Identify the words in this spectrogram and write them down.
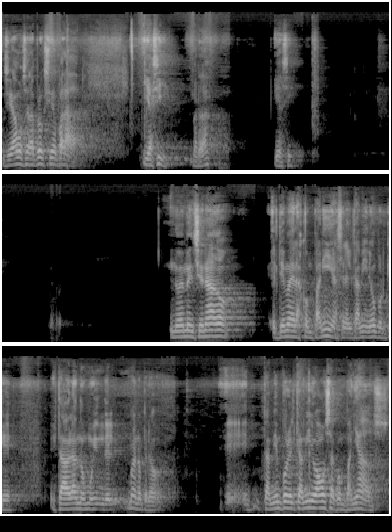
llegamos a la próxima parada. Y así, ¿verdad? Y así. No he mencionado el tema de las compañías en el camino, porque estaba hablando muy del... Bueno, pero eh, también por el camino vamos acompañados.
